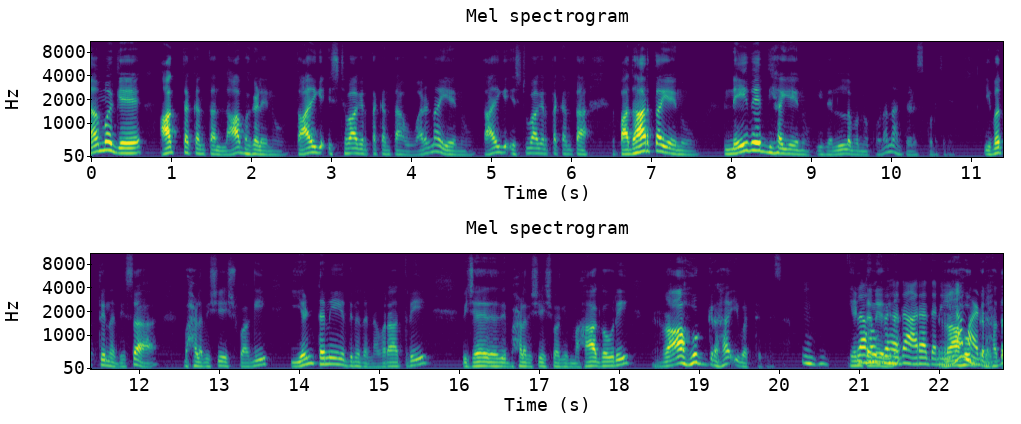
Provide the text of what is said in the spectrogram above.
ನಮಗೆ ಆಗ್ತಕ್ಕಂಥ ಲಾಭಗಳೇನು? ತಾಯಿಗೆ ಇಷ್ಟವಾಗಿರ್ತಕ್ಕಂಥ ವರ್ಣ ಏನು? ತಾಯಿಗೆ ಇಷ್ಟವಾಗಿರ್ತಕ್ಕಂಥ ಪದಾರ್ಥ ಏನು? ನೈವೇದ್ಯ ಏನು? ಇದೆಲ್ಲವನ್ನು ಕೂಡ ನಾನು ತಿಳಿಸ್ಕೊಡ್ತೀನಿ. ಇವತ್ತಿನ ದಿವಸ ಬಹಳ ವಿಶೇಷವಾಗಿ ಎಂಟನೆಯ ದಿನದ ನವರಾತ್ರಿ ವಿಜಯ ಬಹಳ ವಿಶೇಷವಾಗಿ ಮಹಾಗೌರಿ ರಾಹುಗ್ರಹ ಇವತ್ತಿನ ದಿವಸ. ಎಂಟನೇ ದಿನ ರಾಹುಗ್ರಹದ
